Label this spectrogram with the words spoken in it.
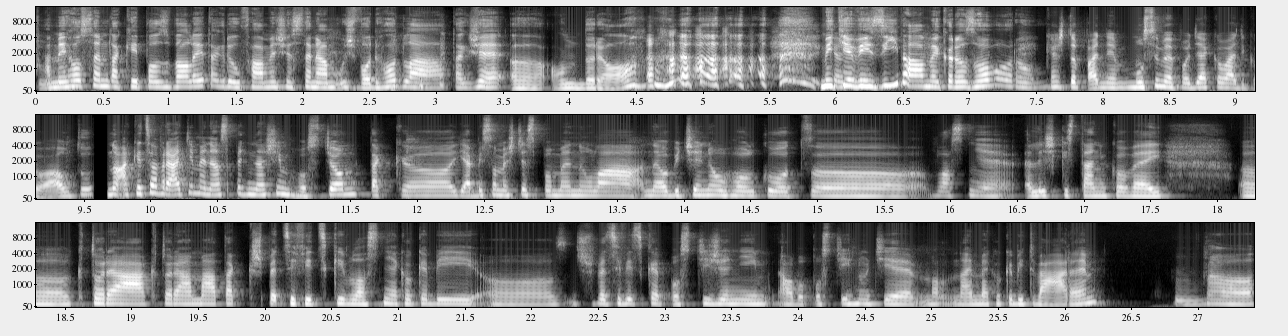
Tu... A my ho sem taky pozvali, tak doufáme, že se nám už odhodlá. Takže uh, Ondro, my tě vyzýváme k rozhovoru. Každopádně musíme poděkovat Go Outu. No a keď se vrátíme naspäť našim hostem, tak uh, já bych som ešte spomenula neobyčejnou holku od uh, vlastně Elišky Staňkovej, ktorá, ktorá má tak špecificky vlastně jako keby uh, špecifické postižení alebo postihnutie najmä jako keby tváre. Hmm. Uh, Eh,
